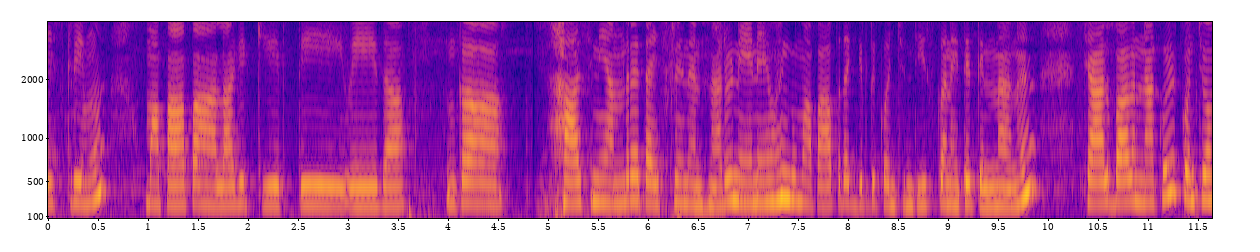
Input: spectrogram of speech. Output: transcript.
ఐస్ క్రీము మా పాప అలాగే కీర్తి వేద ఇంకా హాసిని అందరూ అయితే ఐస్ క్రీమ్ తింటున్నారు. నేనేమో ఇంక మా పాప దగ్గరది కొంచెం తీసుకొని అయితే తిన్నాను. చాలా బాగా నాకు కొంచెం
